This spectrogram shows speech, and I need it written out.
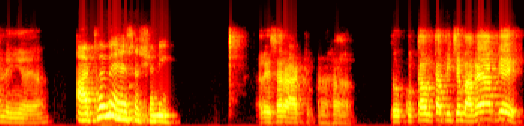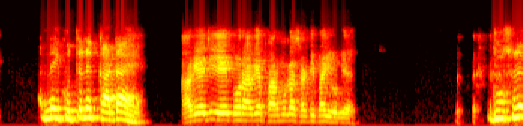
नहीं आया। आठवें में है सर शनि। अरे सर आठ हाँ। तो कुत्ता उत्ता पीछे भागा है आपके? नहीं कुत्ते ने काटा है। आ गया जी एक और आ गया फार्मूला सर्टिफाई हो गया। दूसरे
